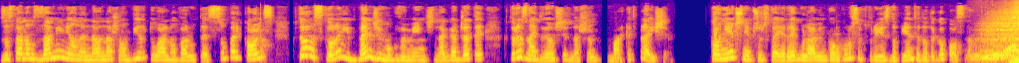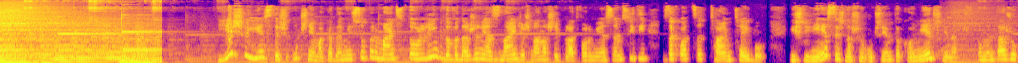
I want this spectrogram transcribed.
zostaną zamienione na naszą wirtualną walutę Supercoins, którą z kolei będzie mógł wymienić na gadżety, które znajdują się w naszym marketplace. Koniecznie przeczytaj regulamin konkursu, który jest dopięty do tego posta. Jeśli jesteś uczniem Akademii Superminds, to link do wydarzenia znajdziesz na naszej platformie SM City w zakładce Timetable. Jeśli nie jesteś naszym uczniem, to koniecznie napisz w komentarzu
